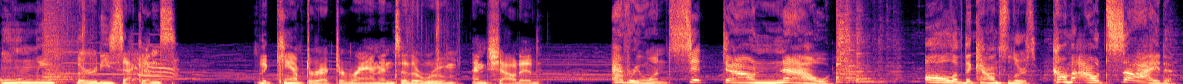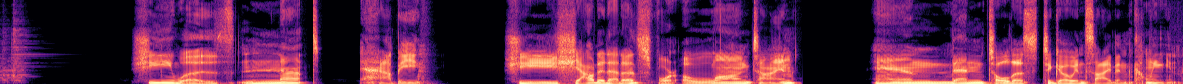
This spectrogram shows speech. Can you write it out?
only 30 seconds, the camp director ran into the room and shouted, Everyone, sit down now! All of the counselors, come outside! She was not happy. She shouted at us for a long time and then told us to go inside and clean.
